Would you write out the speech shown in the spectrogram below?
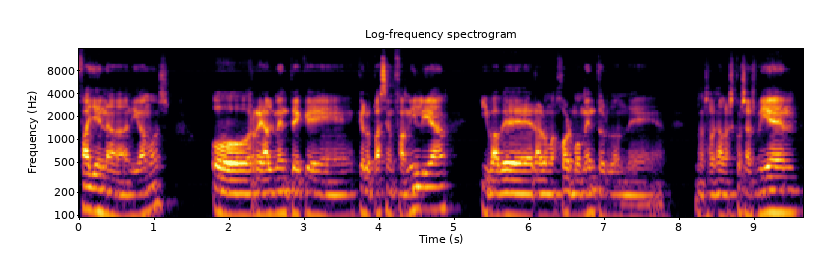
falle nada, digamos, o realmente que, que lo pase en familia y va a haber a lo mejor momentos donde no salgan las cosas bien,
